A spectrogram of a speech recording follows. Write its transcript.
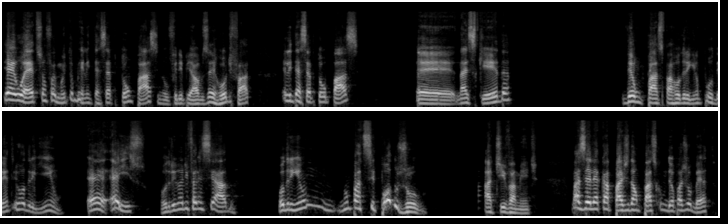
E aí o Edson foi muito bem, ele interceptou um passe, o Felipe Alves errou de fato. Ele interceptou o passe é, na esquerda, deu um passe para Rodriguinho por dentro, e Rodriguinho é, é isso. Rodrigo é diferenciado. Rodriguinho não participou do jogo ativamente. Mas ele é capaz de dar um passe como deu para Gilberto.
